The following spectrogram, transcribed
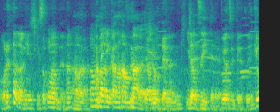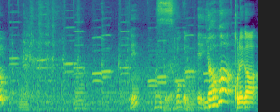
俺らの認識そこなんだよな。アメリカのハンバーガーでしょ？みたいな。色ついてる。色ついてるやつ。いくよ。え？すごくない？えやばこれが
